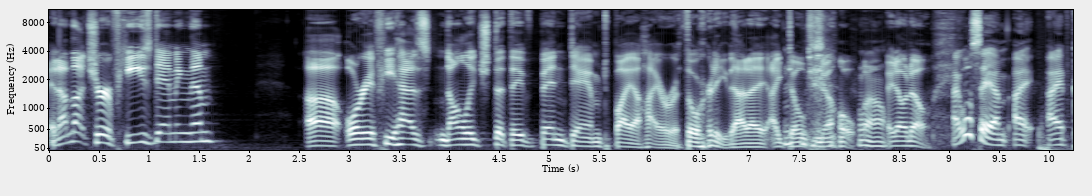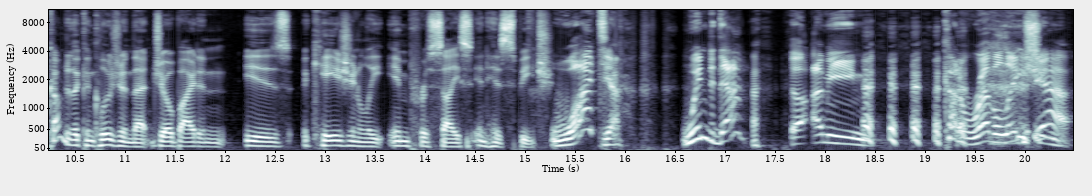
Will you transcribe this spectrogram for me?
and I'm not sure if he's damning them, uh, or if he has knowledge that they've been damned by a higher authority. That I, I don't know. Wow. I don't know. I will say I'm, I I have come to the conclusion that Joe Biden is occasionally imprecise in his speech. What? Yeah. When did that? Uh, I mean, kind of revelation. Yeah.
